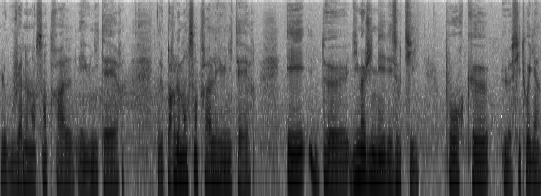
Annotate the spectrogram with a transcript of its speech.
le gouvernement central et unitaire, le Parlement central et unitaire, et d'imaginer des outils pour que le citoyen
